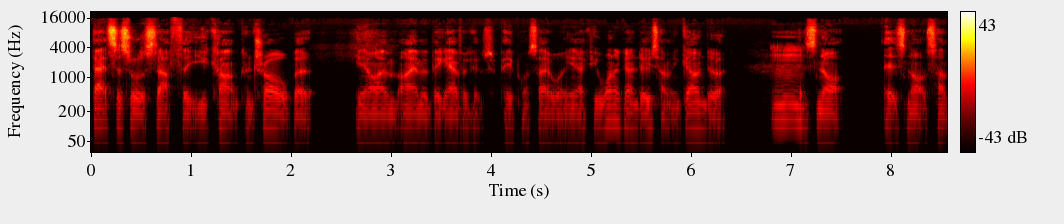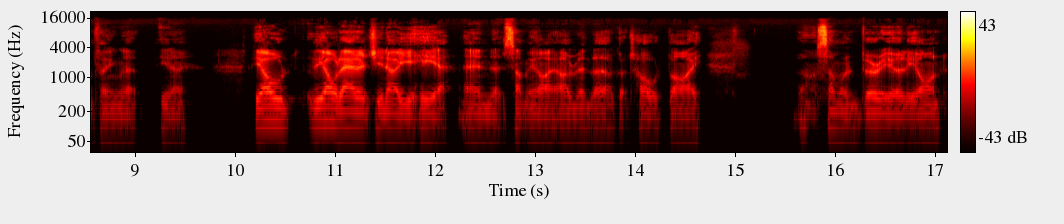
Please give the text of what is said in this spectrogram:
that's the sort of stuff that you can't control. But you know, I'm I am a big advocate for people and say, well, you know, if you want to go and do something, go and do it. Mm. It's not it's not something that you know the old the old adage, you know, you hear, and it's something I, I remember I got told by oh, someone very early on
